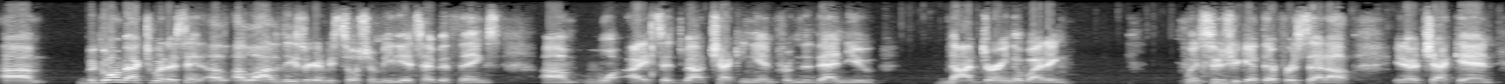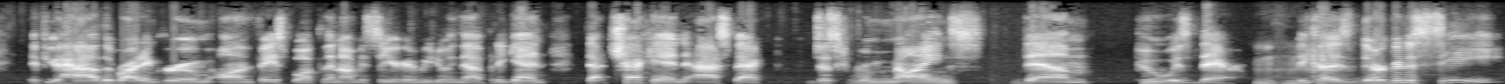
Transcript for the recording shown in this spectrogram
Um, but going back to what I was saying, a, a lot of these are going to be social media type of things. Um, I said about checking in from the venue, not during the wedding. As soon as you get there for setup, you know, check in. If you have the bride and groom on Facebook, then obviously you're going to be doing that. But again, that check-in aspect just reminds them who was there mm-hmm. because they're going to see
